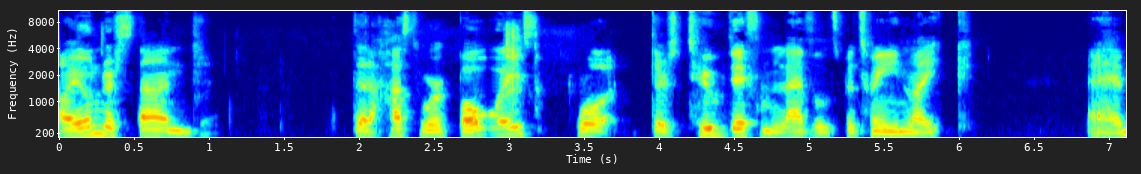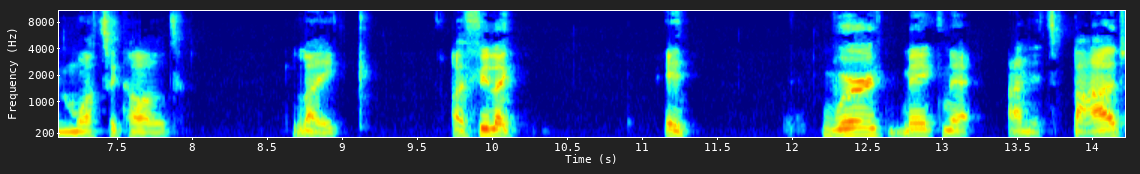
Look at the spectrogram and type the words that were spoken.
i understand that it has to work both ways but there's two different levels between like um what's it called like i feel like it we're making it and it's bad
